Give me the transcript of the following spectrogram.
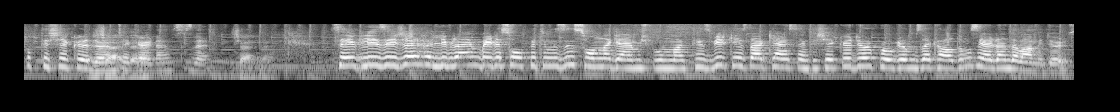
Çok teşekkür ediyorum ederim. tekrardan size. Rica ederim. Sevgili izleyiciler Halil İbrahim Bey ile sohbetimizin sonuna gelmiş bulunmaktayız. Bir kez daha kendisine teşekkür ediyor. Programımıza kaldığımız yerden devam ediyoruz.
